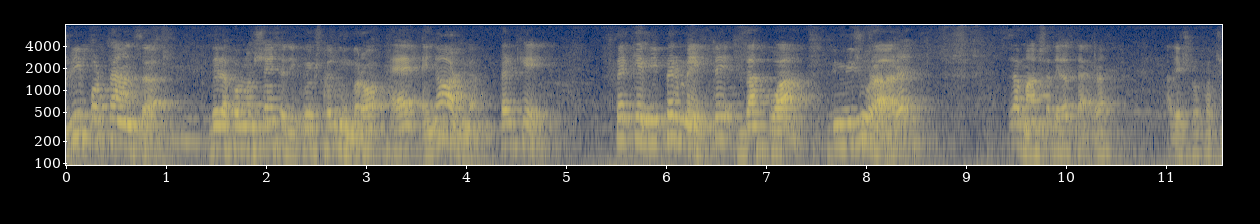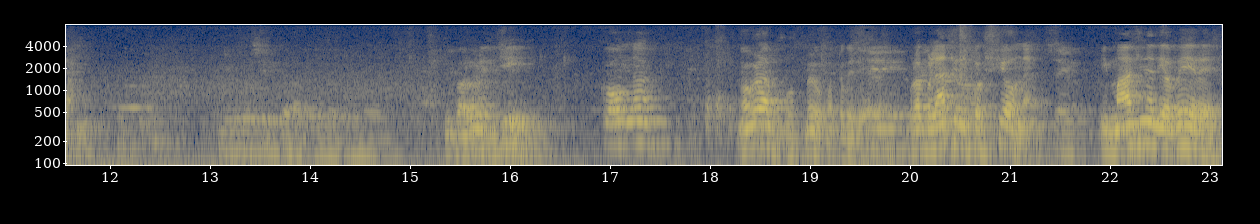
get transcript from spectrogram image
L'importanza della conoscenza di questo numero è enorme perché? perché mi permette da qua di misurare la massa della Terra. Adesso lo facciamo. Il valore di G con non ve l'avevo fatto vedere con la bilancia di torsione immagina di avere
